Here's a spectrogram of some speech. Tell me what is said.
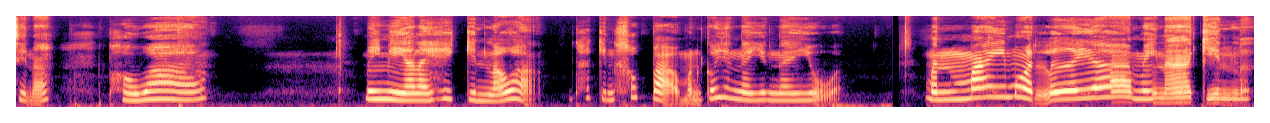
สินะ เพราะว่า ไม่มีอะไรให้กินแล้วอะ ถ้ากินข้าวเปล่ามันก็ยังไงยังไงอยู่อะ มันไหม้หมดเลยอะ ไม่น่ากินเลย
